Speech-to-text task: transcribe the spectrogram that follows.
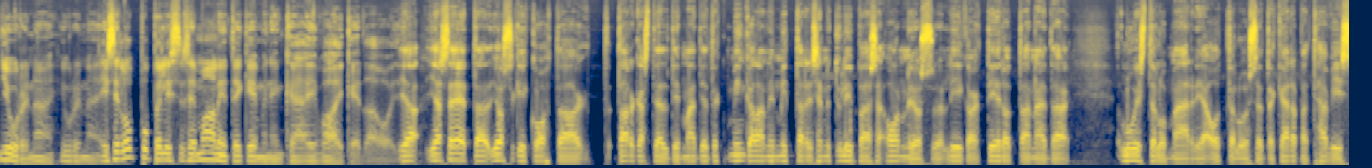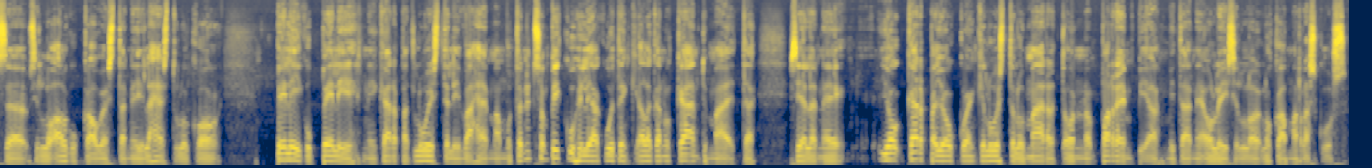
Juuri näin, juuri näin. Ei se loppupelissä se maalin tekeminenkään ei vaikeita ole. Ja, ja se, että jossakin kohtaa tarkasteltiin, mä en tiedä minkälainen mittari se nyt ylipäänsä on, jos liika tiedottaa näitä luistelumääriä otteluissa, että kärpät hävisi silloin alkukaudesta, niin lähestulkoon peli kuin peli, niin kärpät luisteli vähemmän, mutta nyt se on pikkuhiljaa kuitenkin alkanut kääntymään, että siellä ne jo, kärppäjoukkueenkin luistelumäärät on parempia, mitä ne oli silloin lokamarraskuussa.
